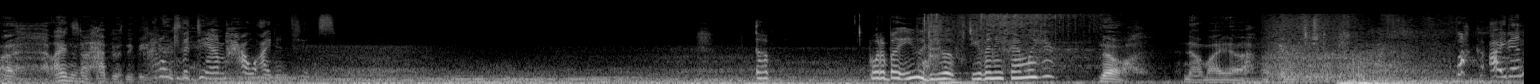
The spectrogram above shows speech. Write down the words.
I, Aiden's not happy with me being I don't give a damn how Aiden feels. Uh, what about you? Do you have do you have any family here? No, no, my uh, my parents are still. Fuck, Aiden!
